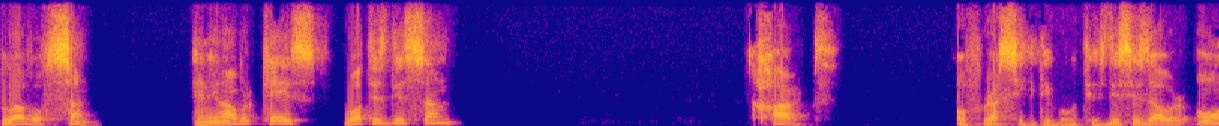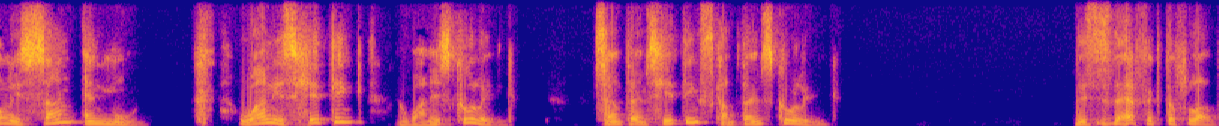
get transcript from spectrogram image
love of sun, And in our case, what is this sun? Heart of Rasik devotees. This is our only sun and moon. one is heating, one is cooling. Sometimes heating, sometimes cooling. This is the effect of love.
